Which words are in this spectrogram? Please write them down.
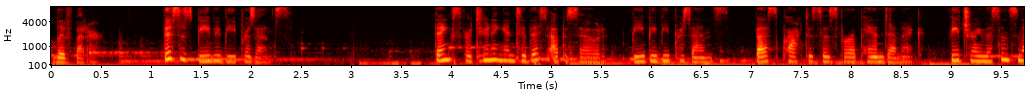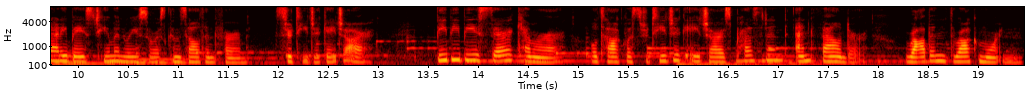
live better. This is BBB Presents. Thanks for tuning in to this episode, BBB Presents Best Practices for a Pandemic, featuring the Cincinnati based human resource consultant firm, Strategic HR. BBB's Sarah Kemmerer will talk with Strategic HR's president and founder, Robin Throckmorton,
